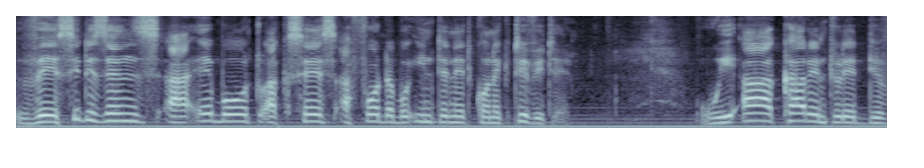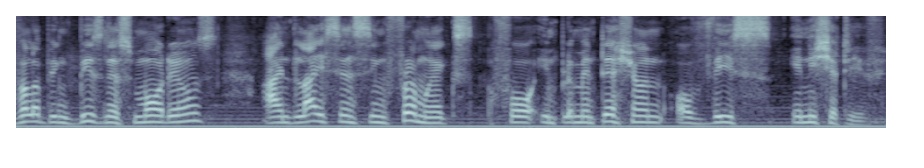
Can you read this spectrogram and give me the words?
the citizens are able to access affordable internet connectivity. We are currently developing business models and licensing frameworks for implementation of this initiative.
